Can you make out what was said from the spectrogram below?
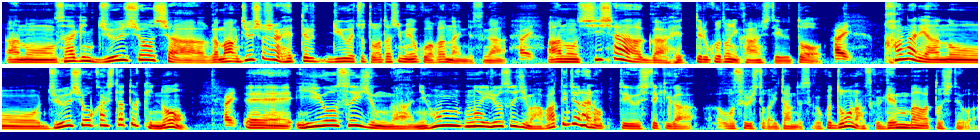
あの最近重症者が、まあ、重症者が減ってる理由はちょっと私もよく分かんないんですが、はい。あの死者が減ってることに関して言うとはい。かなりあの重症化した時の、はいえー医療水準が日本の医療水準は上がってんじゃないの？っていう指摘がをする人がいたんですがこれどうなんですか？現場としては。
